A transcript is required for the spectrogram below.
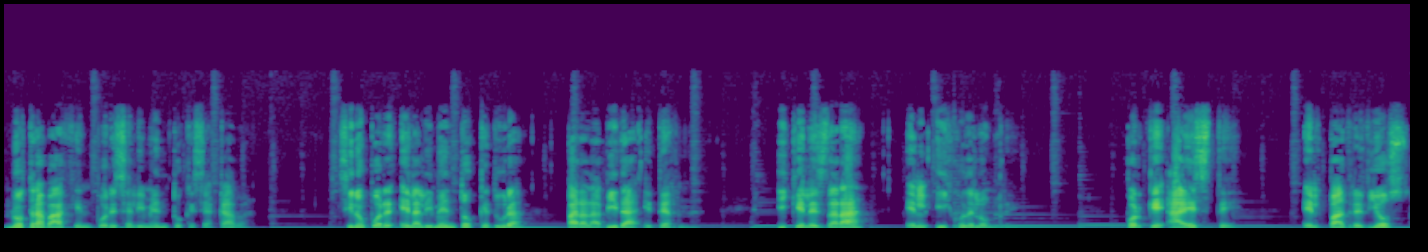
No trabajen por ese alimento que se acaba, sino por el alimento que dura para la vida eterna, y que les dará el Hijo del Hombre, porque a éste el Padre Dios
